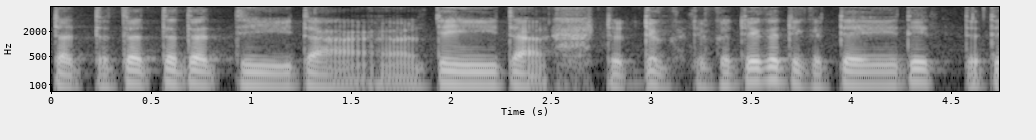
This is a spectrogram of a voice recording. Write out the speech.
哒哒哒哒哒滴哒滴哒哒哒哒个哒个哒个滴滴哒哒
